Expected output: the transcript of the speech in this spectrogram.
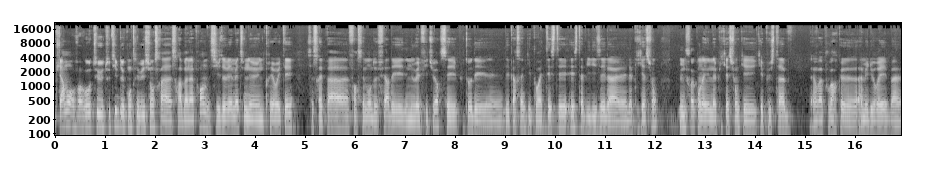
clairement, en gros, tout, tout, type de contribution sera, sera bonne à prendre. Si je devais mettre une, une priorité, ce serait pas forcément de faire des, des nouvelles features, c'est plutôt des, des, personnes qui pourraient tester et stabiliser l'application. une fois qu'on a une application qui est, qui est plus stable, ben, on va pouvoir que, améliorer bah,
